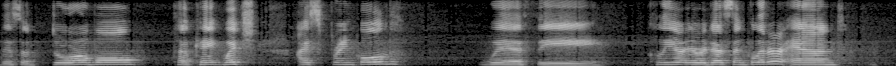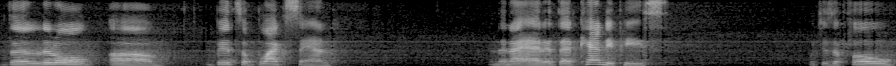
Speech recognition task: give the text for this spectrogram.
this adorable cupcake which I sprinkled with the clear iridescent glitter and the little um, bits of black sand. And then I added that candy piece which is a faux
